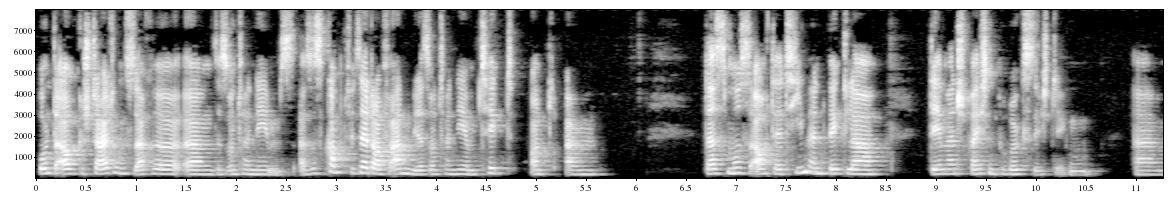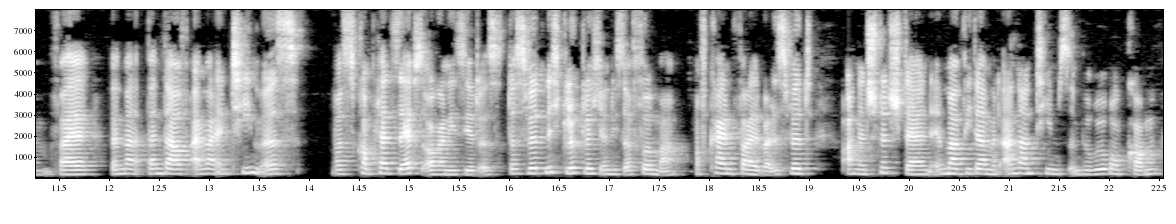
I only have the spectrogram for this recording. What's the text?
und auch Gestaltungssache ähm, des Unternehmens. Also es kommt sehr darauf an, wie das Unternehmen tickt und ähm, das muss auch der Teamentwickler dementsprechend berücksichtigen. Ähm, weil wenn man, wenn da auf einmal ein Team ist, was komplett selbst organisiert ist, das wird nicht glücklich in dieser Firma. Auf keinen Fall, weil es wird an den Schnittstellen immer wieder mit anderen Teams in Berührung kommen,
